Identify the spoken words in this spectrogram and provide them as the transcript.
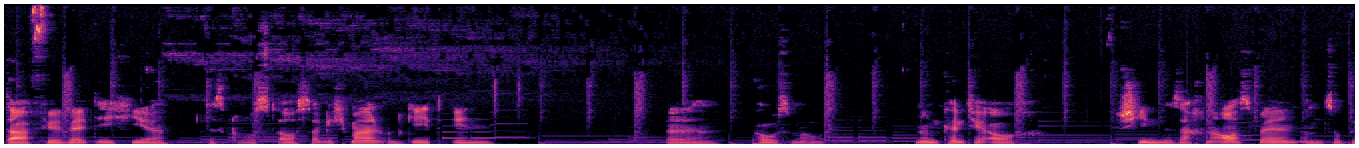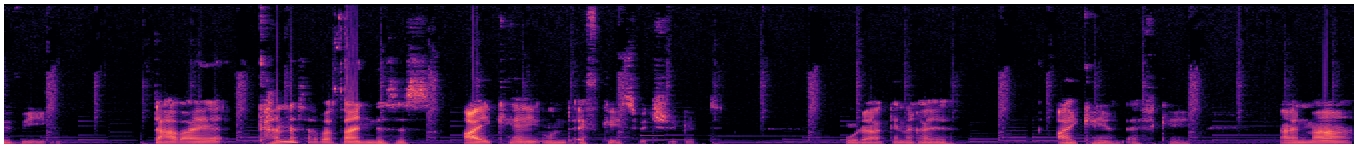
Dafür wählt ihr hier das Gerüst aus, sage ich mal, und geht in äh, Pose Mode. Nun könnt ihr auch verschiedene Sachen auswählen und so bewegen. Dabei kann es aber sein, dass es IK und FK Switche gibt. Oder generell IK und FK. Einmal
